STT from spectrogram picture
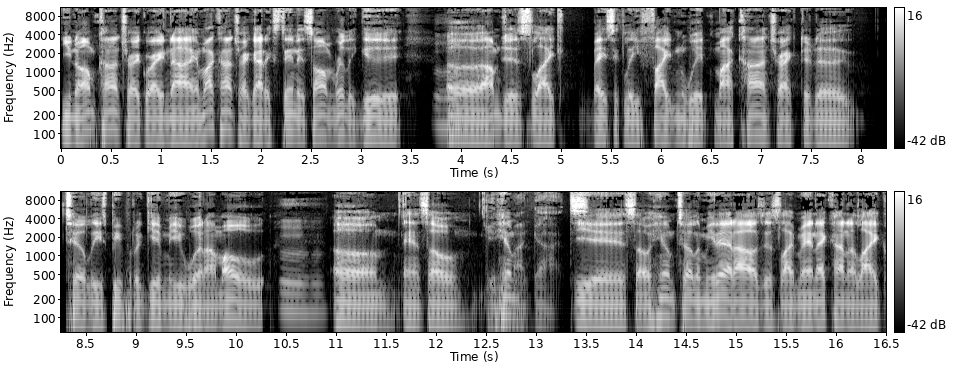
you know I'm contract right now, and my contract got extended, so I'm really good. Mm-hmm. Uh, I'm just like basically fighting with my contractor to tell these people to give me what I'm owed. Mm-hmm. Um, and so Give him, me my guts. yeah. So him telling me that, I was just like, man, that kind of like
